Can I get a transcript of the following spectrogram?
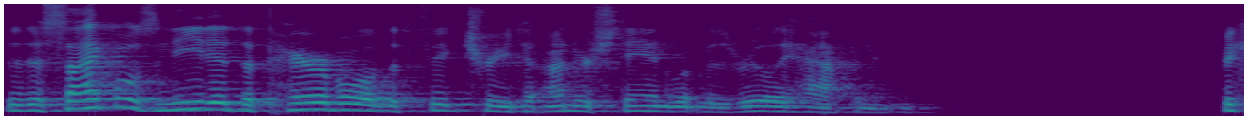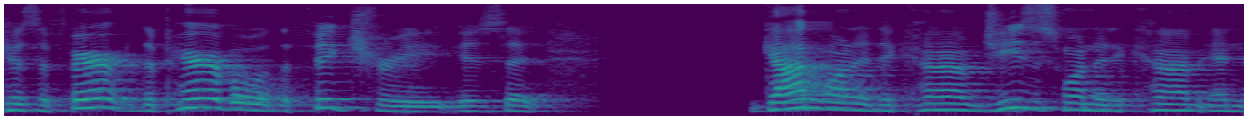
the disciples needed the parable of the fig tree to understand what was really happening. Because the, fair, the parable of the fig tree is that God wanted to come, Jesus wanted to come and,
